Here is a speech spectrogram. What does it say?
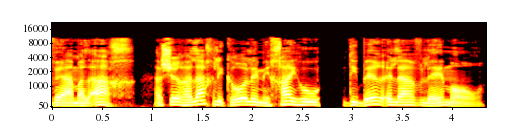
והמלאך, אשר הלך לקרוא למיכיהו, דיבר אליו לאמור.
